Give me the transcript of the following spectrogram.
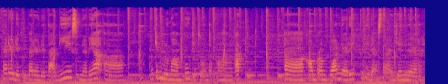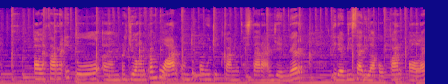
periode ke periode tadi sebenarnya uh, mungkin belum mampu gitu untuk mengangkat uh, kaum perempuan dari ketidaksetaraan gender oleh karena itu, um, perjuangan perempuan untuk mewujudkan kesetaraan gender tidak bisa dilakukan oleh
